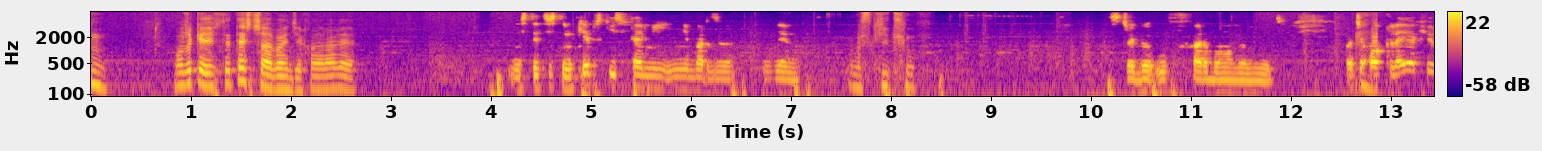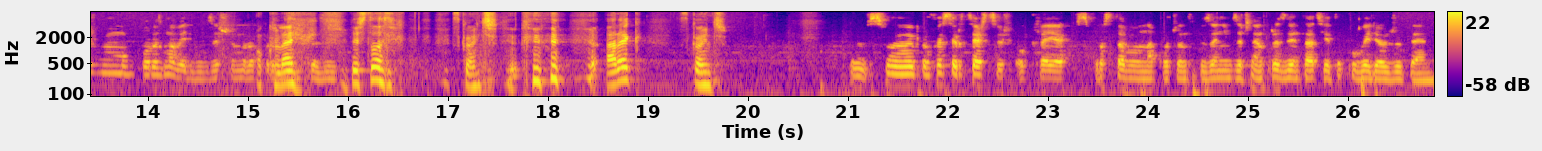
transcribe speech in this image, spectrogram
Może kiedyś ty też trzeba będzie, cholera wie. Niestety jestem kiepski z chemii i nie bardzo wiem, Bez kitu. z czego ów farbo mogę być. Choć o klejach już bym mógł porozmawiać, bo w zeszłym roku... O klejach? Wiesz co? Skończ. Arek, skończ. W sumie mój profesor też coś o klejach sprostował na początku. Zanim zacząłem prezentację, to powiedział, że ten,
